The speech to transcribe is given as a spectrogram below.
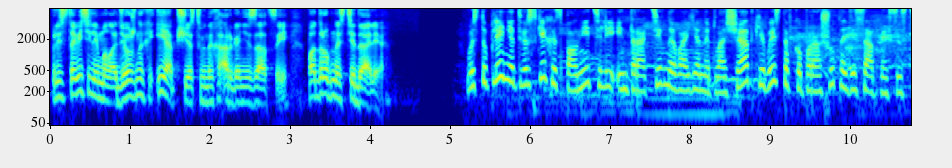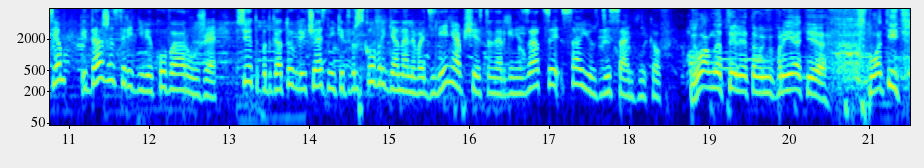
представители молодежных и общественных организаций. Подробности далее. Выступление тверских исполнителей, интерактивной военной площадки, выставка парашютно-десантных систем и даже средневековое оружие. Все это подготовили участники Тверского регионального отделения общественной организации «Союз десантников». Главная цель этого мероприятия – сплотить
